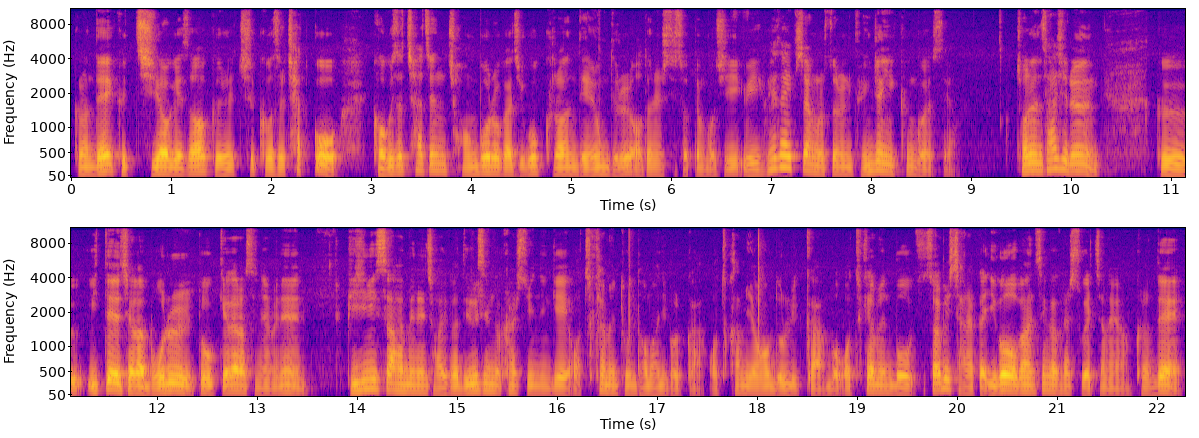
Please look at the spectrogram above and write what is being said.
그런데 그 지역에서 그, 그것을 찾고 거기서 찾은 정보를 가지고 그런 내용들을 얻어낼 수 있었던 것이 왜 회사 입장으로서는 굉장히 큰 거였어요. 저는 사실은 그 이때 제가 뭐를 또 깨달았었냐면은 비즈니스 하면은 저희가 늘 생각할 수 있는 게 어떻게 하면 돈 더 많이 벌까? 어떻게 하면 영업 놀릴까? 뭐 어떻게 하면 뭐 서비스 잘할까? 이거만 생각을 할 수가 있잖아요. 그런데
